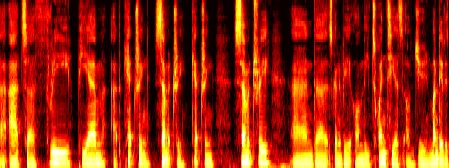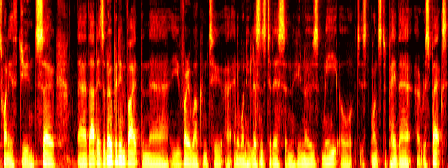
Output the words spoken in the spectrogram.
at 3 p.m. at Kettering Cemetery. Kettering Cemetery and uh, it's going to be on the 20th of June, Monday the 20th of June. So uh, that is an open invite, and uh, you're very welcome to uh, anyone who listens to this and who knows me or just wants to pay their uh, respects.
